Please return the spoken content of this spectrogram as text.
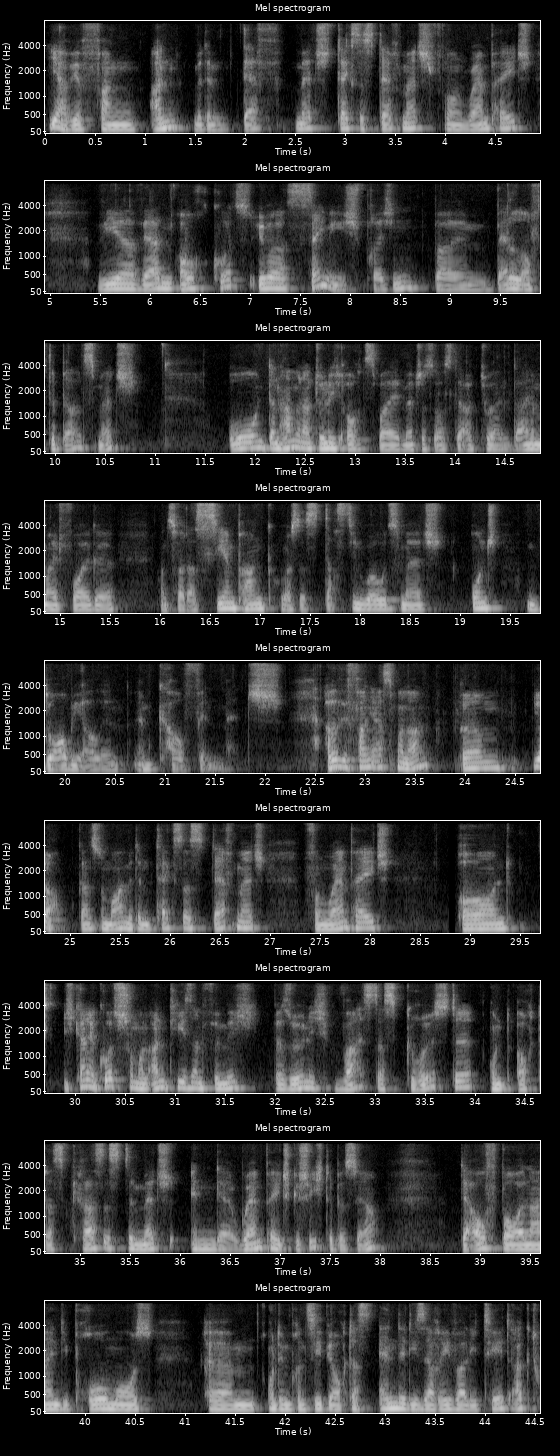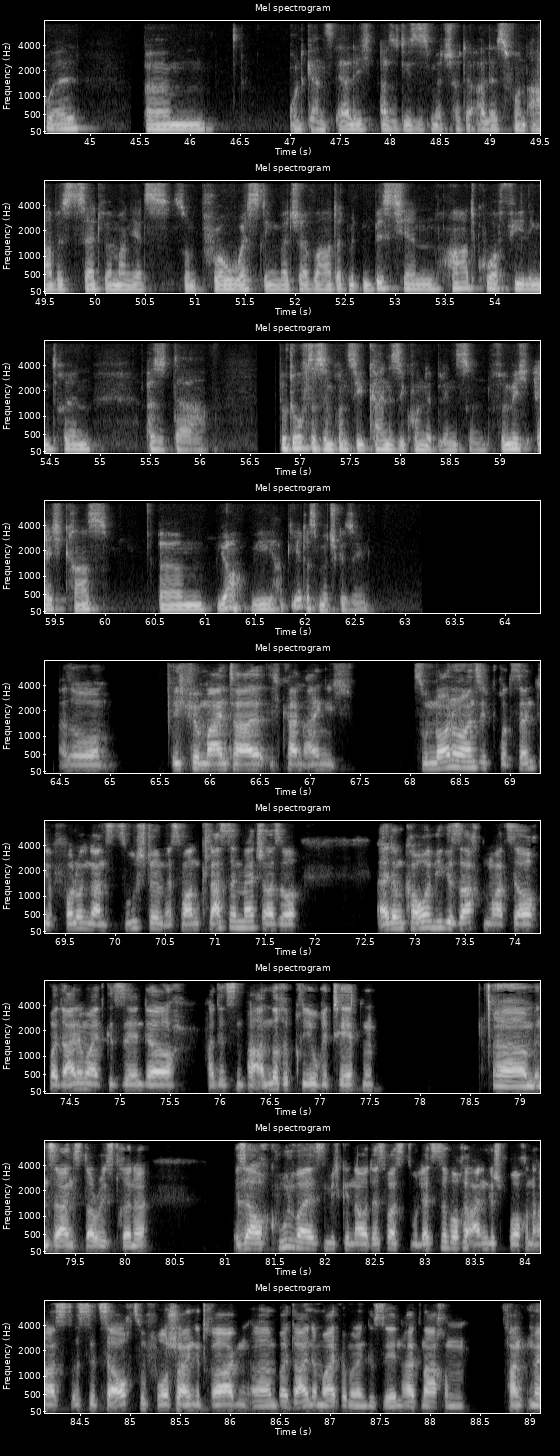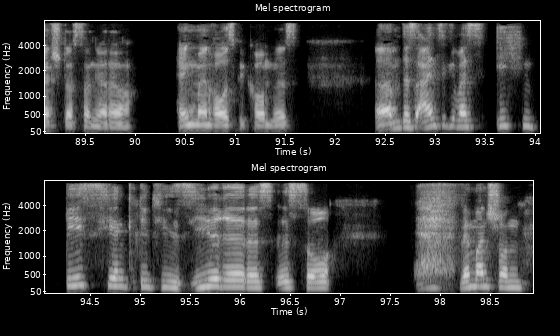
Ja, wir fangen an mit dem Death Match, Texas Death Match von Rampage. Wir werden auch kurz über Sammy sprechen beim Battle of the Bells Match. Und dann haben wir natürlich auch zwei Matches aus der aktuellen Dynamite-Folge. Und zwar das CM Punk vs. Dustin Rhodes Match und Darby Allin im Coffin-Match. Aber wir fangen erstmal an. Ähm, ja, ganz normal mit dem Texas Deathmatch von Rampage. Und ich kann ja kurz schon mal anteasern, für mich persönlich war es das größte und auch das krasseste Match in der Rampage-Geschichte bisher. Der Aufbau allein, die Promos ähm, und im Prinzip ja auch das Ende dieser Rivalität aktuell. Ähm, und ganz ehrlich, also dieses Match hatte alles von A bis Z, wenn man jetzt so ein Pro-Wrestling-Match erwartet, mit ein bisschen Hardcore-Feeling drin. Also da, du durftest im Prinzip keine Sekunde blinzeln. Für mich echt krass. Ähm, ja, wie habt ihr das Match gesehen? Also, ich für meinen Teil, ich kann eigentlich zu 99 Prozent dir voll und ganz zustimmen. Es war ein klasse Match. Also, Adam Cole, wie gesagt, man hat es ja auch bei Dynamite gesehen, der hat jetzt ein paar andere Prioritäten ähm, in seinen Stories drinne. Ist ja auch cool, weil jetzt nämlich genau das, was du letzte Woche angesprochen hast, ist jetzt ja auch zum Vorschein getragen ähm, bei Dynamite, wenn man dann gesehen hat nach dem Funk-Match, dass dann ja der Hangman rausgekommen ist. Ähm, das Einzige, was ich ein bisschen kritisiere, das ist so, wenn man schon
